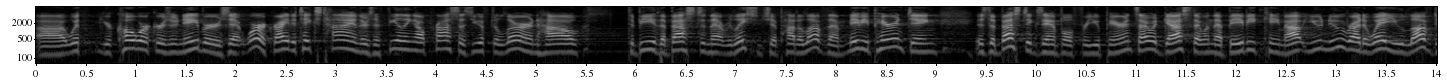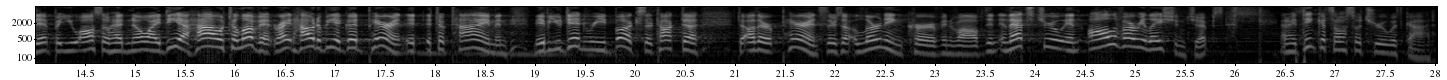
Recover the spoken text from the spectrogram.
uh, with your coworkers or neighbors at work, right? It takes time. There's a feeling out process. You have to learn how to be the best in that relationship, how to love them. Maybe parenting is the best example for you parents. I would guess that when that baby came out, you knew right away you loved it, but you also had no idea how to love it, right? How to be a good parent. It, it took time, and maybe you did read books or talk to, to other parents. There's a learning curve involved, and, and that's true in all of our relationships, and I think it's also true with God.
